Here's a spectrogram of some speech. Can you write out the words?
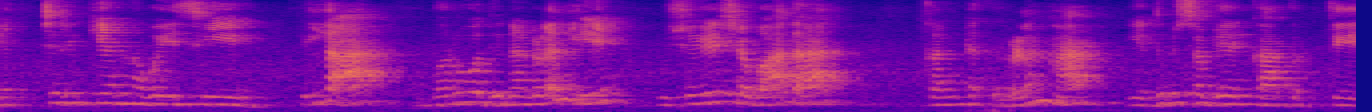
ಎಚ್ಚರಿಕೆಯನ್ನು ವಹಿಸಿ, ಇಲ್ಲ ಬರುವ ದಿನಗಳಲ್ಲಿ ವಿಶೇಷವಾದ ಕಂಟಕಗಳನ್ನು ಎದುರಿಸಬೇಕಾಗುತ್ತೆ.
